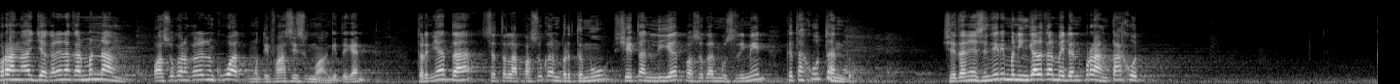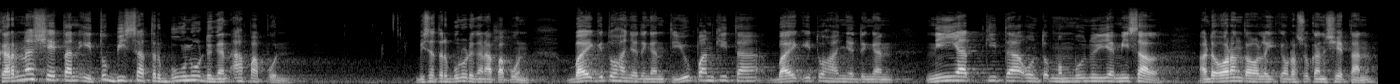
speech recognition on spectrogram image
Perang aja, kalian akan menang. Pasukan kalian kuat, motivasi semua gitu kan. Ternyata setelah pasukan bertemu, syaitan lihat pasukan muslimin ketakutan tuh. Syaitannya sendiri meninggalkan medan perang, takut. Karena syaitan itu bisa terbunuh dengan apa pun. Bisa terbunuh dengan apa pun. Baik itu hanya dengan tiupan kita, baik itu hanya dengan niat kita untuk membunuh dia. Misal, ada orang kalau lagi kerasukan syaitan,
